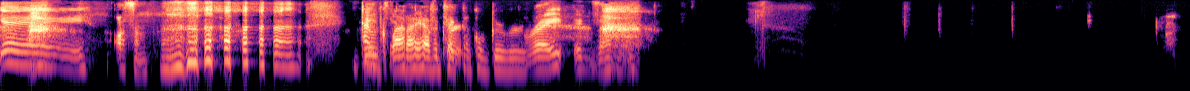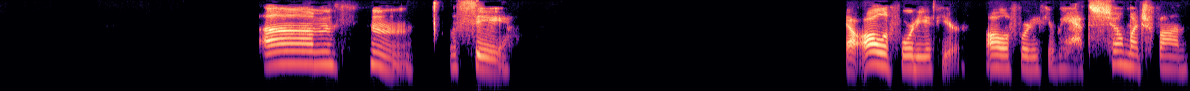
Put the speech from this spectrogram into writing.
yay. Awesome. I'm glad I have a technical guru. Right, exactly. Um, hmm. Let's see. Yeah, all of 40th year. All of 40th year. We had so much fun.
